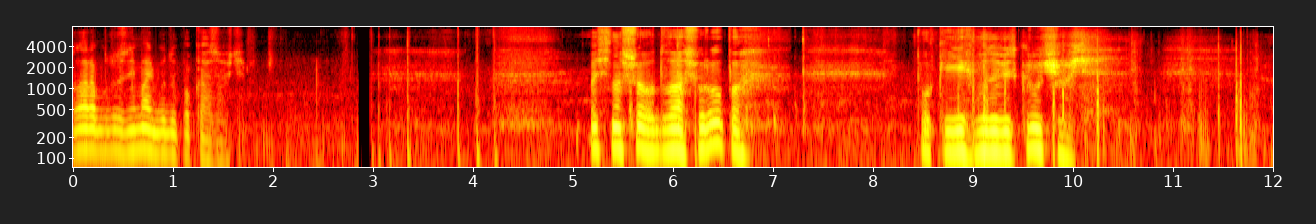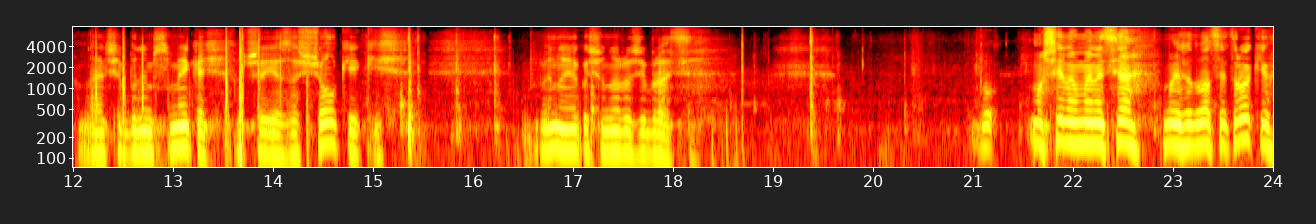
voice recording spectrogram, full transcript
зараз буду знімати, буду показувати. Ось знайшов два шурупа, поки їх буду відкручувати. Далі будемо смикати. Тут ще є защолки якісь. Повинно якось воно розібратися. Бо машина в мене ця майже 20 років,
